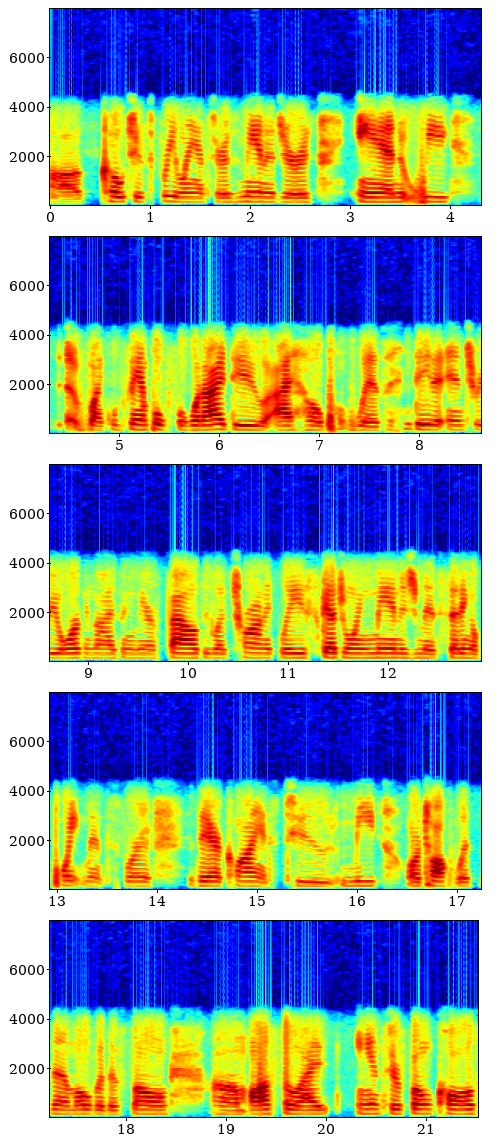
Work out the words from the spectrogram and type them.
uh, coaches, freelancers, managers, and we like example for what I do, I help with data entry, organizing their files electronically, scheduling management, setting appointments for their clients to meet or talk with them over the phone. Um, also, I answer phone calls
